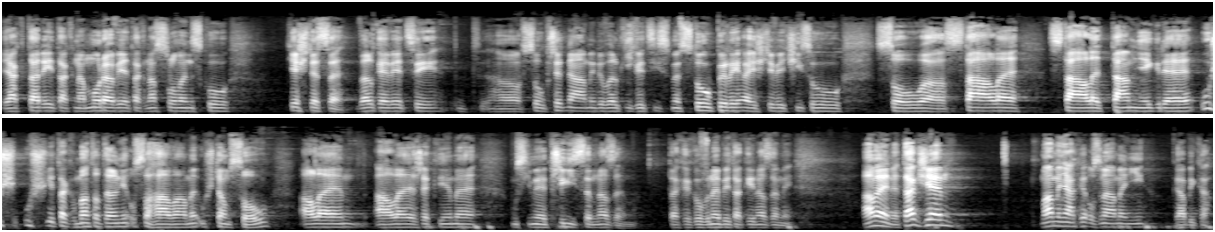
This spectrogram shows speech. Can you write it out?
jak tady, tak na Moravě, tak na Slovensku. Těšte se, velké věci uh, jsou před námi, do velkých věcí jsme vstoupili a ještě větší jsou, jsou uh, stále, stále tam někde. Už, už je tak matatelně osaháváme, už tam jsou, ale, ale řekněme, musíme je přivít sem na zem. Tak jako v nebi, tak i na zemi. Amen. Takže máme nějaké oznámení, Gabika.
